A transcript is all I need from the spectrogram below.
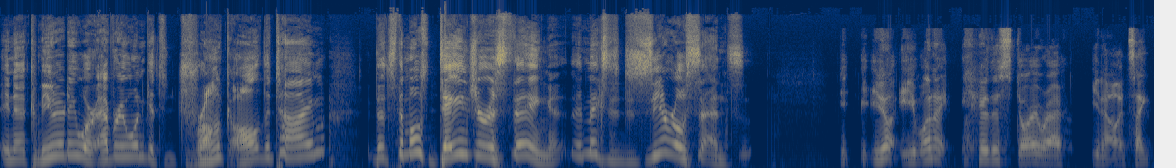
in a community where everyone gets drunk all the time. That's the most dangerous thing. It makes zero sense. Y- You know, you want to hear this story where I, you know, it's like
